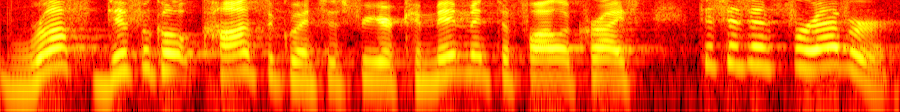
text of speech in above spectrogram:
rough, difficult consequences for your commitment to follow Christ, this isn't forever.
